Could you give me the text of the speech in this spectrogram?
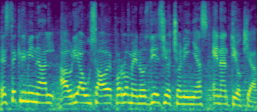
este criminal habría abusado de por lo menos 18 niñas en Antioquia.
